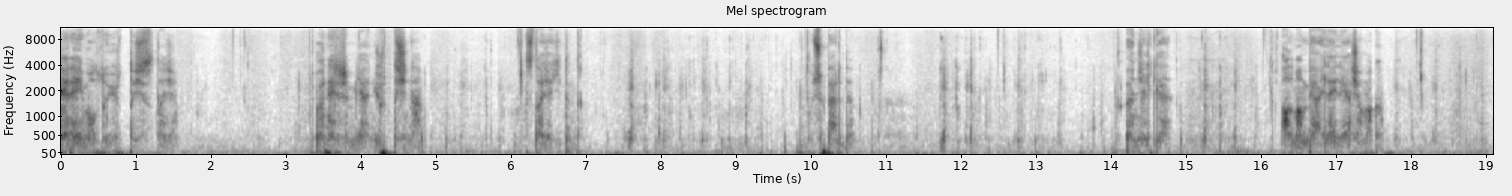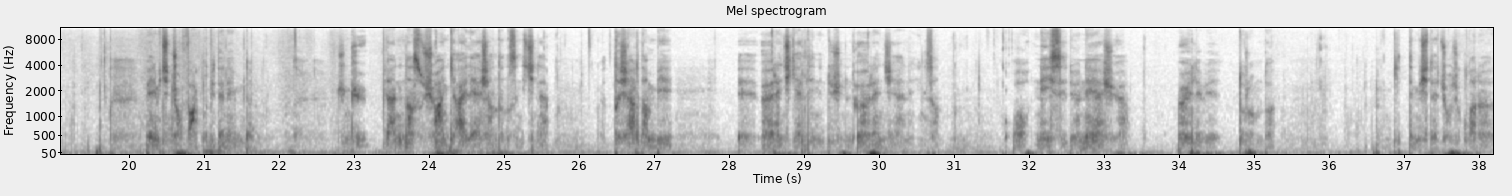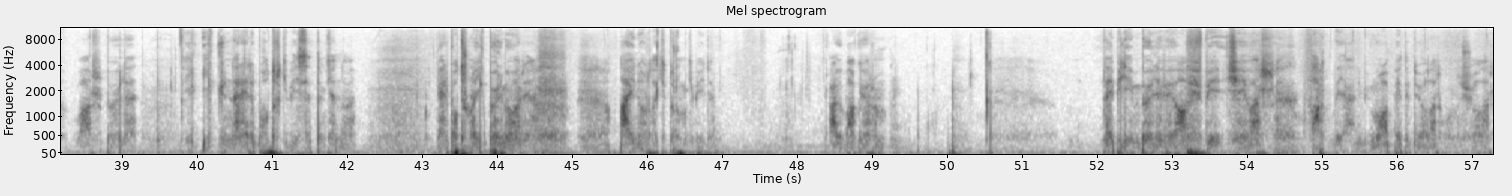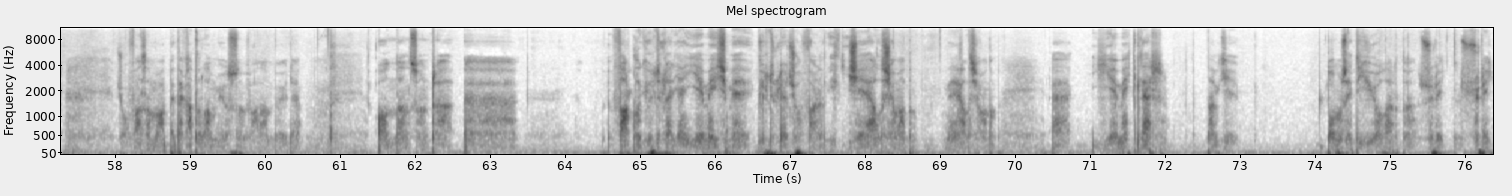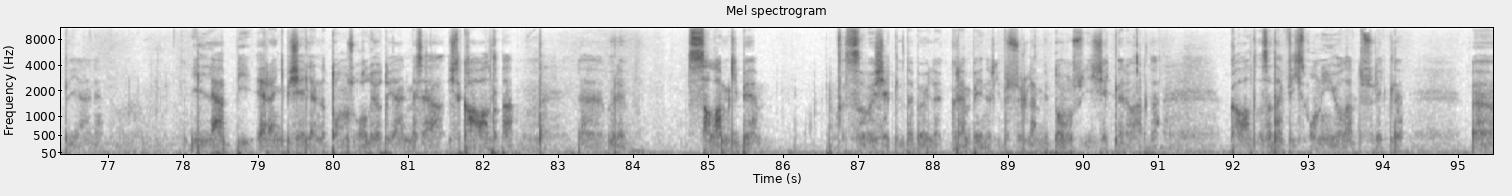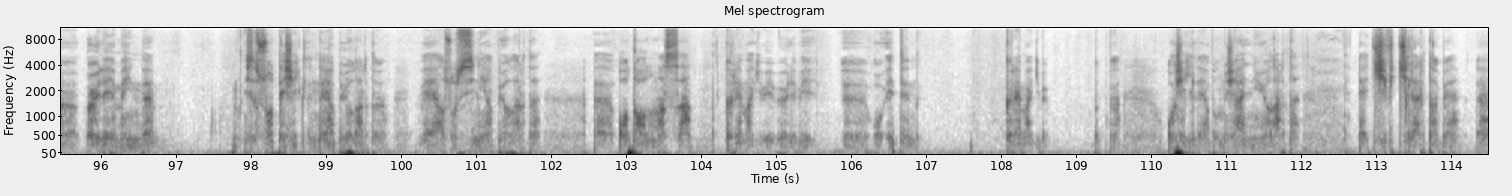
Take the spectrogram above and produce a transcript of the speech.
deneyim oldu yurt dışı stajı. Öneririm yani yurt dışına staja gidin. Süperdi. Öncelikle Alman bir aileyle yaşamak benim için çok farklı bir deneyimdi. Çünkü yani nasıl şu anki aile yaşantınızın içine dışarıdan bir e, öğrenci geldiğini düşünün. Öğrenci yani insan. O ne hissediyor, ne yaşıyor. Öyle bir durumdu. Gittim işte çocukları var böyle. İlk, ilk günler Harry Potter gibi hissettim kendimi. Harry Potter'ın ilk bölümü var ya. Aynı oradaki durum gibiydi. Abi bakıyorum. Ne bileyim böyle bir hafif bir şey var. Farklı yani bir muhabbet ediyorlar, konuşuyorlar. Çok fazla muhabbete katılamıyorsun falan böyle. Ondan sonra eee, farklı kültürler yani yeme içme kültürleri çok farklı. İlk şeye alışamadım. Neye alışamadım? Eee, yemekler tabii ki domuz eti yiyorlardı sürekli sürekli yani. İlla bir herhangi bir şeylerine domuz oluyordu yani. Mesela işte kahvaltıda eee, böyle salam gibi sıvı şekilde böyle krem peynir gibi sürülen bir domuz yiyecekleri vardı. Kahvaltıda zaten fix onu sürekli. Ee, öğle yemeğinde işte sote şeklinde yapıyorlardı veya sosisini yapıyorlardı. Ee, o da olmazsa krema gibi böyle bir e, o etin krema gibi tıpkı o şekilde yapılmış halini yiyorlardı. E, çiftçiler tabi e,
